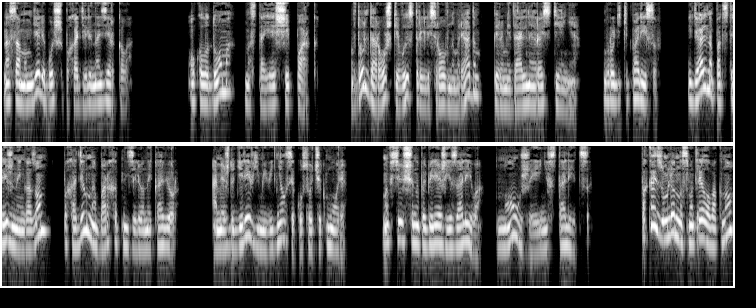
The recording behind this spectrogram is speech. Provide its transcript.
на самом деле больше походили на зеркало. Около дома настоящий парк. Вдоль дорожки выстроились ровным рядом пирамидальные растения, вроде кипарисов. Идеально подстриженный газон походил на бархатный зеленый ковер, а между деревьями виднелся кусочек моря. Мы все еще на побережье залива, но уже и не в столице. Пока изумленно смотрела в окно,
